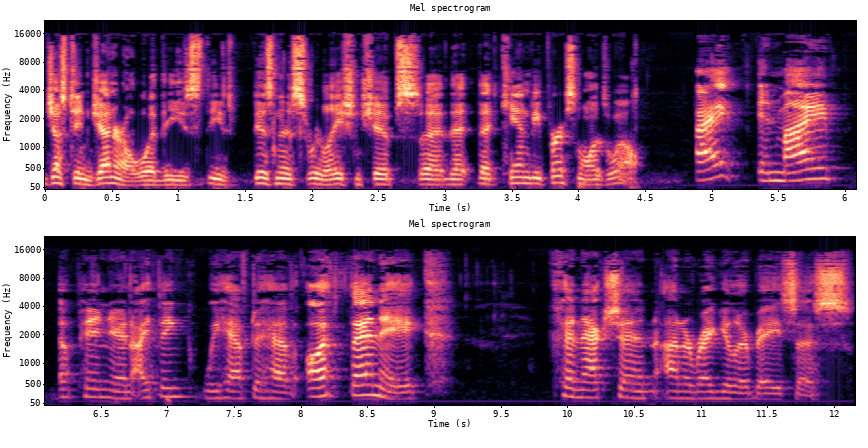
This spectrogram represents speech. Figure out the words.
just in general with these these business relationships uh, that that can be personal as well? I, in my opinion, I think we have to have authentic connection on a regular basis,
